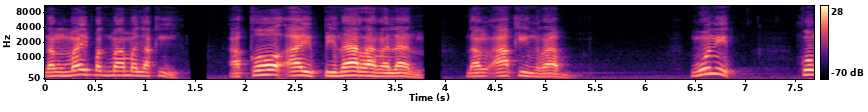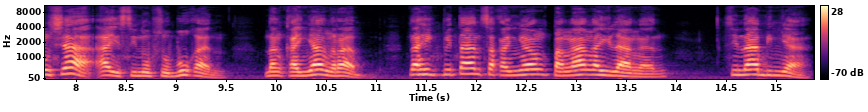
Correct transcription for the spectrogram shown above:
ng may pagmamalaki, Ako ay pinarangalan ng aking Rab. Ngunit, kung siya ay sinusubukan ng kanyang Rab na higpitan sa kanyang pangangailangan, sinabi niya,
